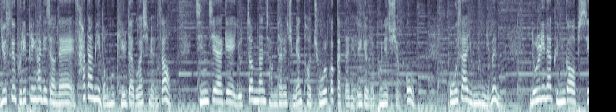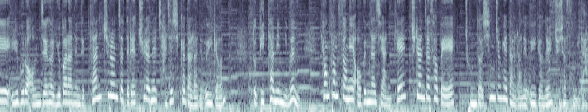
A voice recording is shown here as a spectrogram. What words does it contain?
뉴스 브리핑 하기 전에 사담이 너무 길다고 하시면서 진지하게 요점만 전달해주면 더 좋을 것 같다는 의견을 보내주셨고, 5466님은 논리나 근거 없이 일부러 언쟁을 유발하는 듯한 출연자들의 출연을 자제시켜달라는 의견, 또 비타민님은 형평성에 어긋나지 않게 출연자 섭외에 좀 더 신중해달라는 의견을 주셨습니다.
